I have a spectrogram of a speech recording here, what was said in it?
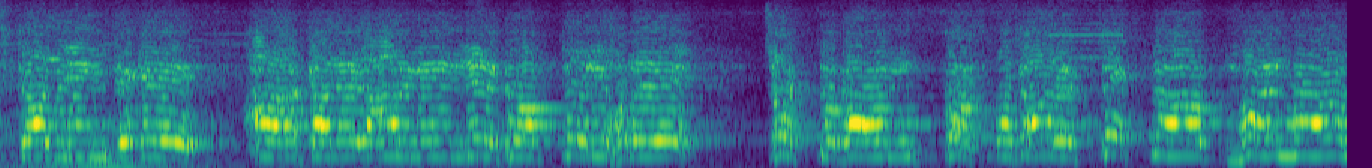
স্টারলিং থেকে আরাকানের আর্মির নেটওয়ার্ক তৈরি হবে। চট্টগ্রাম কক্সবাজার, টেকনাফ, মায়ানমার,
